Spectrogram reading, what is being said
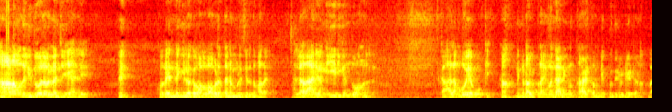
നാളെ മുതൽ ഇതുപോലെ വല്ലതും ചെയ്യാം അല്ലേ ഏഹ് കുറേ എന്തെങ്കിലുമൊക്കെ അവളിൽ തന്നെ വിളിച്ചിരുന്ന് പറയാം. അല്ലാതെ ആരും അംഗീകരിക്കുമെന്ന് തോന്നുന്നില്ല കാലം പോയ ഓക്കെ ആ നിങ്ങളുടെ അഭിപ്രായങ്ങളും കാര്യങ്ങളും താഴെ കമന്റ് പുതിരി ആയിട്ടാണ് ബൈ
